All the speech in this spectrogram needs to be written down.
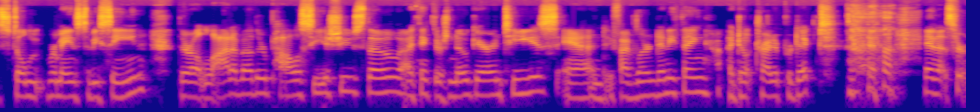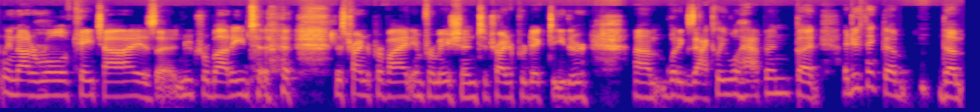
still remains to be seen. There are a lot of other policy issues, though. I think there's no guarantees. And if I've learned anything, I don't try to predict. and that's certainly not a role of KHI as a neutral body to that's trying to provide information to try to predict either um, what exactly will happen. But I do think the the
